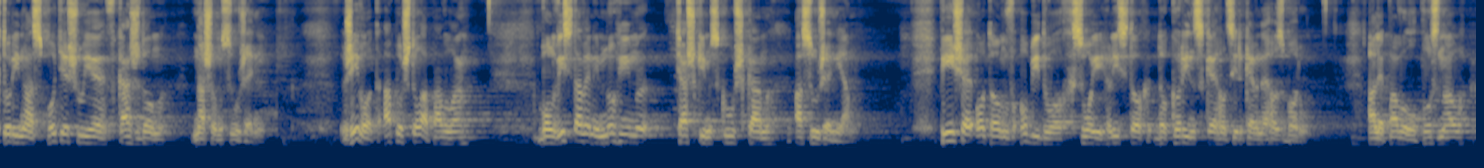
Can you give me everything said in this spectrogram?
ktorý nás potešuje v každom našom súžení. Život Apoštola Pavla bol vystavený mnohým ťažkým skúškam a súženiam. Píše o tom v obidvoch svojich listoch do Korinského cirkevného zboru. Ale Pavol poznal,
